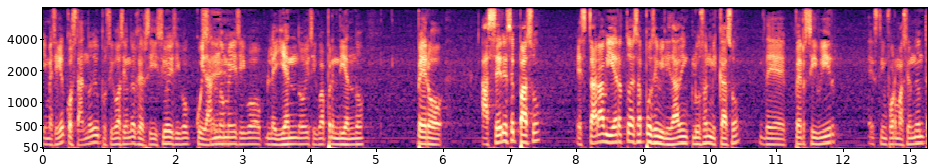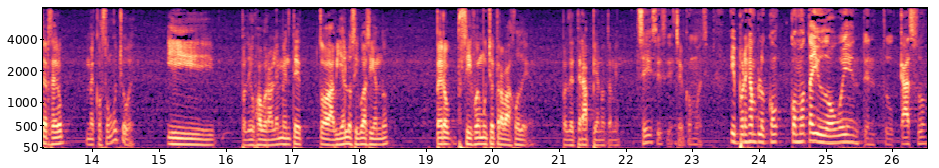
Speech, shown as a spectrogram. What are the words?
Y me sigue costando, digo, pues sigo haciendo ejercicio y sigo cuidándome y sigo leyendo y sigo aprendiendo. Pero hacer ese paso, estar abierto a esa posibilidad, incluso en mi caso, de percibir esta información de un tercero, me costó mucho, güey. Y, pues digo, favorablemente todavía lo sigo haciendo. Pero sí fue mucho trabajo de, pues, de terapia, ¿no? También. Sí, sí, sí. Sí. ¿Cómo es? Y por ejemplo, ¿cómo, cómo te ayudó, güey, en, en tu caso,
